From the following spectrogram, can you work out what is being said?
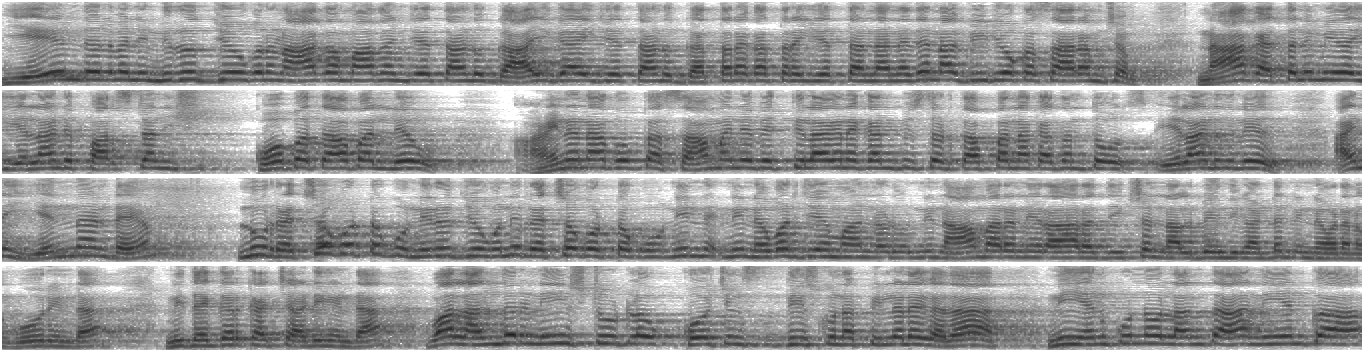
ఏం తెలియని నిరుద్యోగులను ఆగమాగం చేస్తాడు గాయి గాయి చేస్తాడు గత్తర గత్తర చేస్తాడు అనేదే నా వీడియో ఒక సారాంశం. నాకు అతని మీద ఎలాంటి పర్సనల్ కోపతాపాలు లేవు. ఆయన నాకు ఒక సామాన్య వ్యక్తిలాగానే కనిపిస్తాడు తప్ప నాకు అతనితో ఎలాంటిది లేదు. ఆయన ఏంటంటే నువ్వు రెచ్చగొట్టకు నిరుద్యోగుని రెచ్చగొట్టకు. నిన్ను నేను ఎవరు చేయమన్నాడు నిన్ను ఆమర నిరాహార దీక్ష నలభై ఎనిమిది గంటలు నిన్ను ఎవడన్నా కోరిండా? నీ దగ్గరికి వచ్చి అడిగిండా? వాళ్ళందరూ నీ ఇన్స్టిట్యూట్లో కోచింగ్స్ తీసుకున్న పిల్లలే కదా. నీ అనుకున్న వాళ్ళంతా నీ వెనుక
